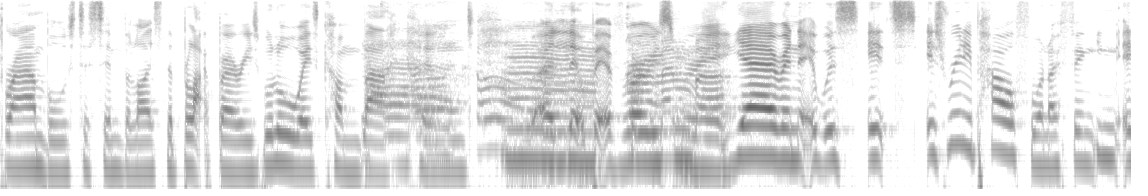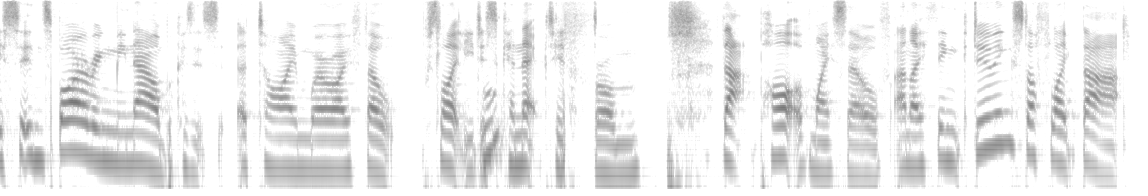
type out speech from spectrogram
brambles to symbolize the blackberries will always come back, and hmm. a little bit of rosemary. Yeah, and it was it's it's really powerful, and I think it's inspiring me now because it's a time where I felt slightly disconnected from that part of myself and i think doing stuff like that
